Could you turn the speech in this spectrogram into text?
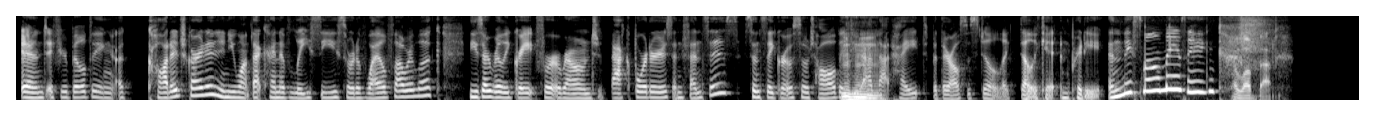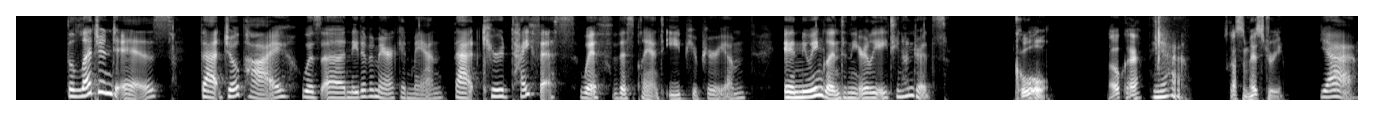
And if you're building a cottage garden and you want that kind of lacy sort of wildflower look, these are really great for around back borders and fences. Since they grow so tall, they do Mhm. add that height, but they're also still like delicate and pretty and they smell amazing. I love that. The legend is that Joe Pye was a Native American man that cured typhus with this plant, E. purpureum, in New England in the early 1800s. Cool. Okay. Yeah. It's got some history. Yeah.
